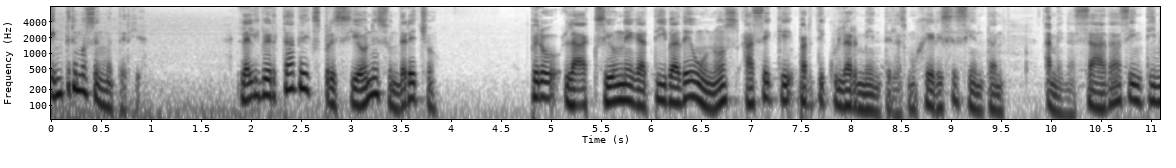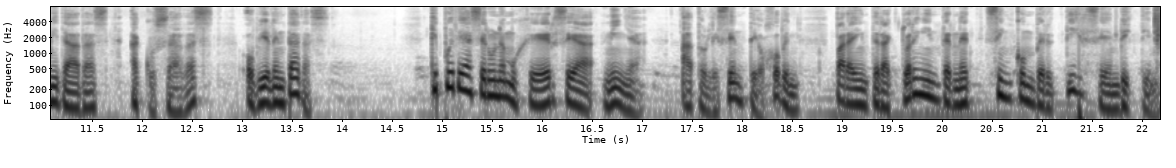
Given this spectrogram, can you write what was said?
Entremos en materia. La libertad de expresión es un derecho, pero la acción negativa de unos hace que particularmente las mujeres se sientan amenazadas, intimidadas, acusadas o violentadas. ¿Qué puede hacer una mujer, sea niña, adolescente o joven, para interactuar en Internet sin convertirse en víctima?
